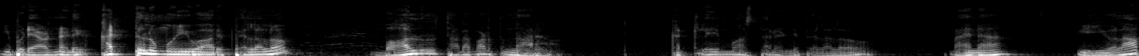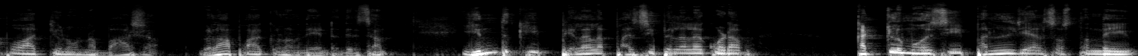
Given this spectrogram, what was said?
ఇప్పుడు ఏమంటున్నాడు? కట్టెలు మోయేవారి పిల్లలు బాలురు తడబడుతున్నారు. కట్టెలు ఏం మోస్తారండి పిల్లలు? నాయన ఈ విలాప వాక్యంలో ఉన్న భాష విలాప వాక్యంలో ఉన్నది ఏంటో తెలుసా? ఎందుకు ఈ పిల్లల పసి పిల్లలు కూడా కట్లు మోసి పనులు చేయాల్సి వస్తుంది?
